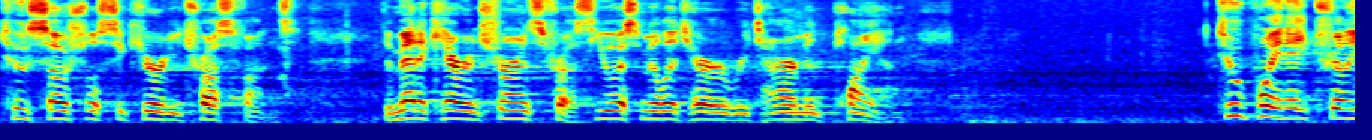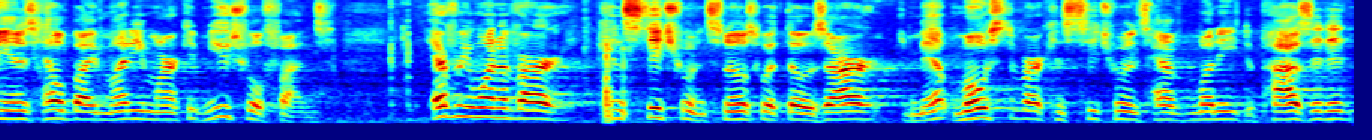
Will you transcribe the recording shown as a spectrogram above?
two Social Security trust funds, the Medicare Insurance Trust, U.S. Military Retirement Plan. 2.8 trillion is held by money market mutual funds. Every one of our constituents knows what those are. Most of our constituents have money deposited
